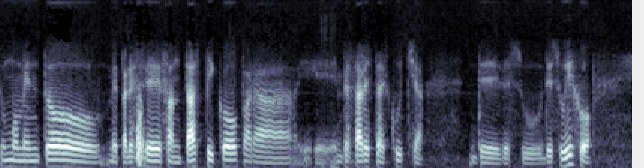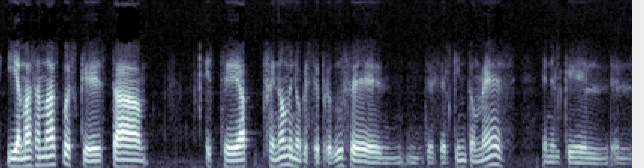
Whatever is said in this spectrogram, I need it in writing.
un momento, me parece fantástico para eh, empezar esta escucha de, de, su, de su hijo. Y además, además, pues que esta, este fenómeno que se produce desde el quinto mes, en el que el,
